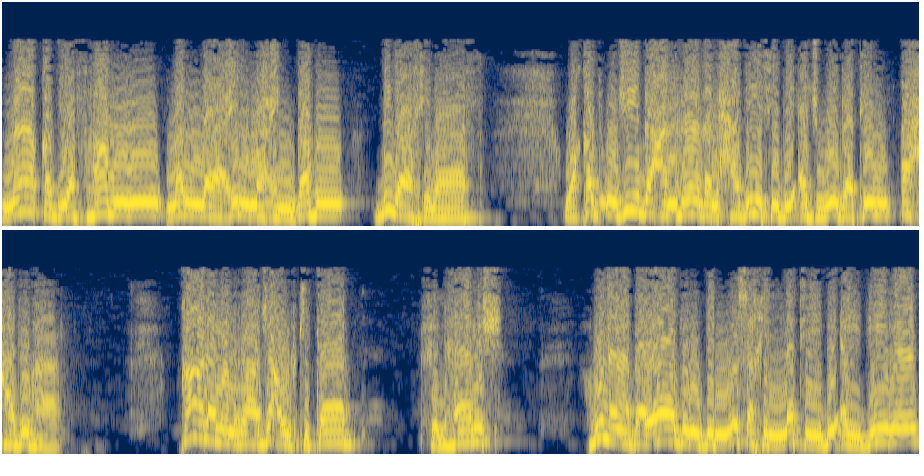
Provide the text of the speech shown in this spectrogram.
ما قد يفهمه من لا علم عنده بلا خلاف. وقد أجيب عن هذا الحديث بأجوبة أحدها. قال من راجعوا الكتاب في الهامش هنا بياض بالنسخ التي بأيدينا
